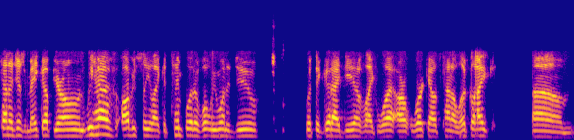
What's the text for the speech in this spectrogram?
kind of just make up your own. We have obviously like a template of what we want to do with a good idea of like what our workouts kind of look like um,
